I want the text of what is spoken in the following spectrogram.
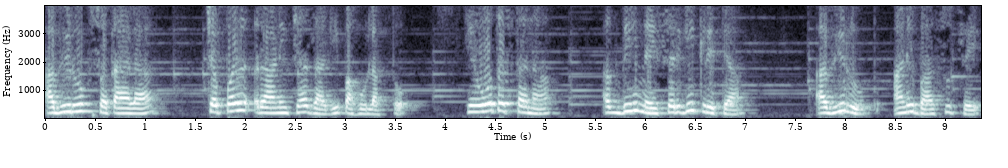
अभिरूप स्वतःला चपल राणीच्या जागी पाहू लागतो. हे होत असताना अगदी नैसर्गिकरित्या अभिरूप आणि बासूचे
